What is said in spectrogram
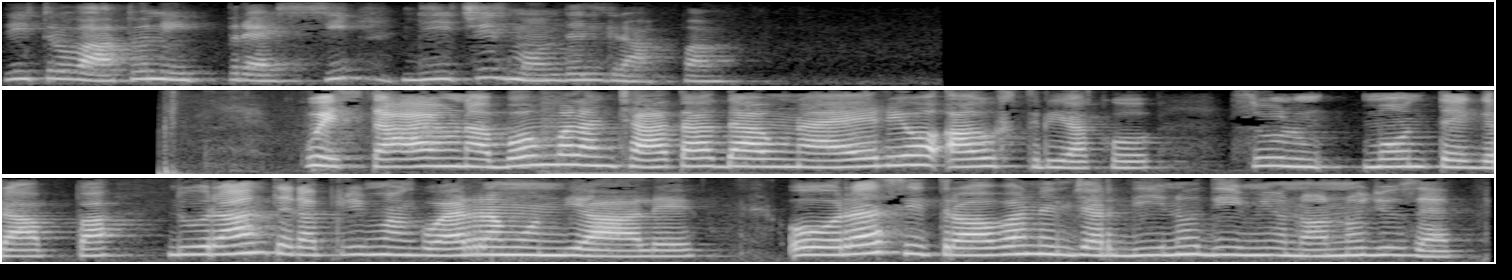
ritrovato nei pressi di Cismon del Grappa. Questa è una bomba lanciata da un aereo austriaco sul Monte Grappa durante la Prima Guerra Mondiale. Ora si trova nel giardino di mio nonno Giuseppe.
